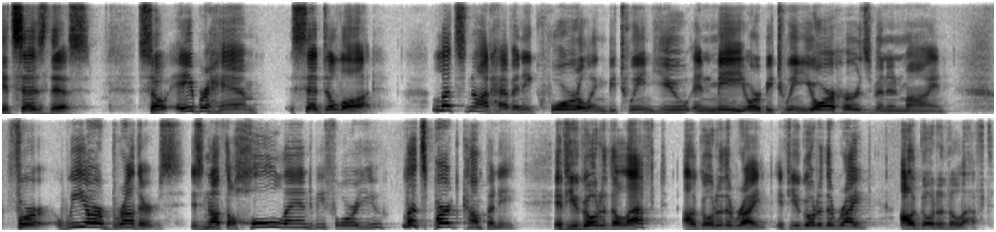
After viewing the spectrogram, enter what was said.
It says this So Abraham said to Lot, Let's not have any quarreling between you and me, or between your herdsmen and mine. For we are brothers. Is not the whole land before you? Let's part company. If you go to the left, I'll go to the right. If you go to the right, I'll go to the left.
